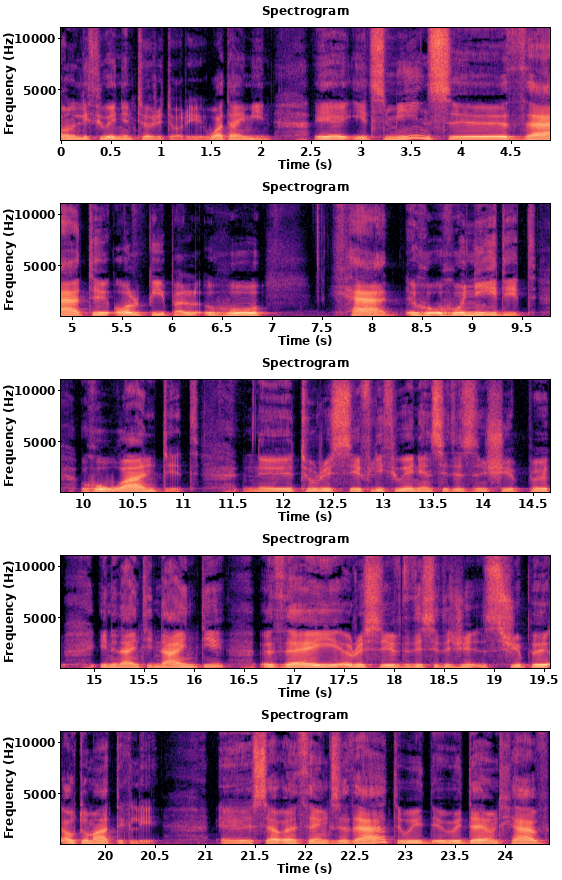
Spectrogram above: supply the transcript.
on Lithuanian territory. What I mean? It means that all people who had, who, who needed, who wanted to receive Lithuanian citizenship in 1990, they received the citizenship automatically. So, and thanks to that, we, we don't have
